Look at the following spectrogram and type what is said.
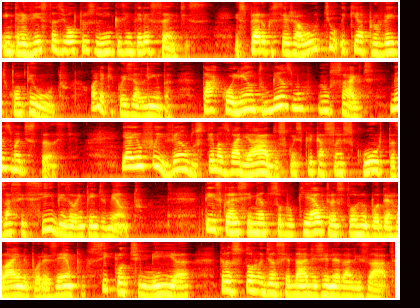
entrevistas e outros links interessantes. Espero que seja útil e que aproveite o conteúdo. Olha que coisa linda! Está acolhendo mesmo no site, mesmo à distância. E aí eu fui vendo os temas variados, com explicações curtas, acessíveis ao entendimento. Tem esclarecimento sobre o que é o transtorno borderline, por exemplo, ciclotimia, transtorno de ansiedade generalizada.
